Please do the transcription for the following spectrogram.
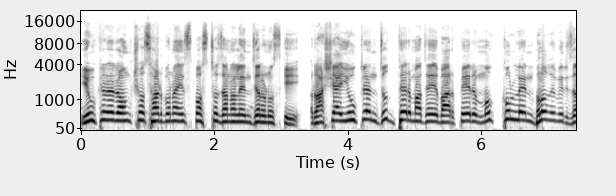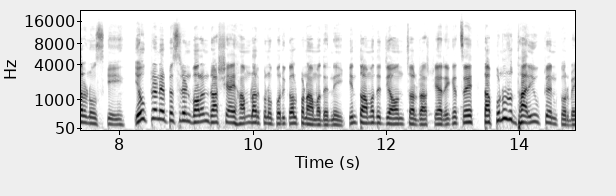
ইউক্রেনের অংশ ছাড়ব না স্পষ্ট জানালেন জেলনুস্কি। রাশিয়া, ইউক্রেন যুদ্ধের মাঝে এবার ফের মুখ খুললেন ভলোদিমির জেলনুস্কি। ইউক্রেনের প্রেসিডেন্ট বলেন, রাশিয়ায় হামলার কোনো পরিকল্পনা আমাদের নেই, কিন্তু আমাদের যে অঞ্চল রাশিয়া রেখেছে, তা পুনরুদ্ধার ইউক্রেন করবে।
